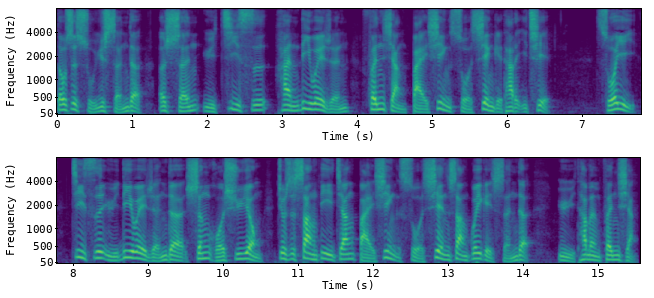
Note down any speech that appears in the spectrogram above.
都是属于神的，而神与祭司和利未人分享百姓所献给他的一切。所以，祭司与利未人的生活需用，就是上帝将百姓所献上归给神的，与他们分享。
